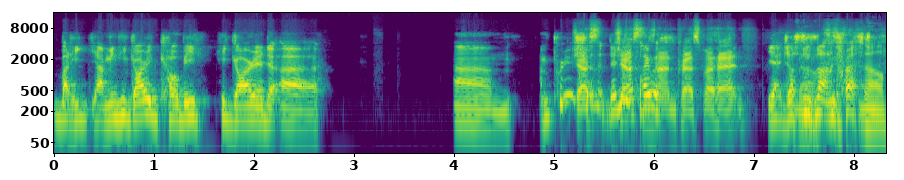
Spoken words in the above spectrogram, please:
but he. I mean, he guarded Kobe. He guarded. Uh, um, I'm pretty sure. Justin, That, didn't he play Justin's with, not impressed by that. yeah, Justin's No. not impressed. No,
